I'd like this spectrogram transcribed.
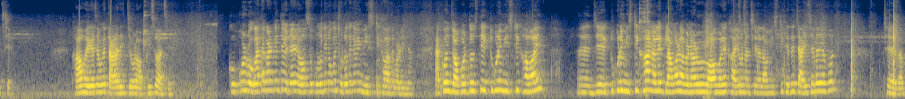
আচ্ছা। খাওয়া হয়ে গেছে, আমাকে তাড়া দিচ্ছে, ওর অফিসও আছে। কোকোর রোগা থাকার কিন্তু এটাই রহস্য, কোনোদিন ওকে ছোটো থেকে আমি মিষ্টি খাওয়াতে পারি না। এখন জবরদস্তি একটু করে মিষ্টি খাওয়াই যে একটু করে মিষ্টি খা, নাহলে গ্লামার হবে না, আর ওর বাবা বলে, খাইও না, ছেড়ে দাও। মিষ্টি খেতে চাইছে না যখন, ছেড়ে দাও।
